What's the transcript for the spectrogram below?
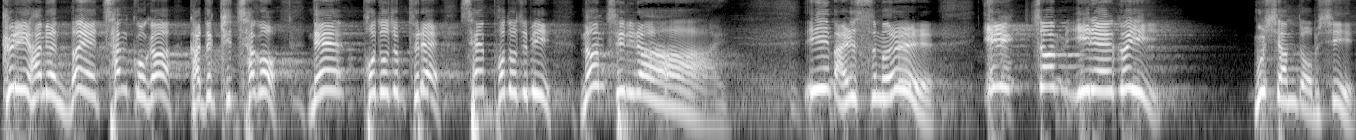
그리하면 너의 창고가 가득히 차고 내 포도즙 틀에 새 포도즙이 넘치리라. 이 말씀을 1.1액의 무시함도 없이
